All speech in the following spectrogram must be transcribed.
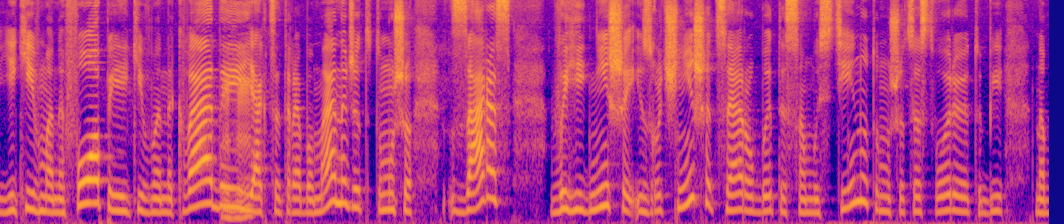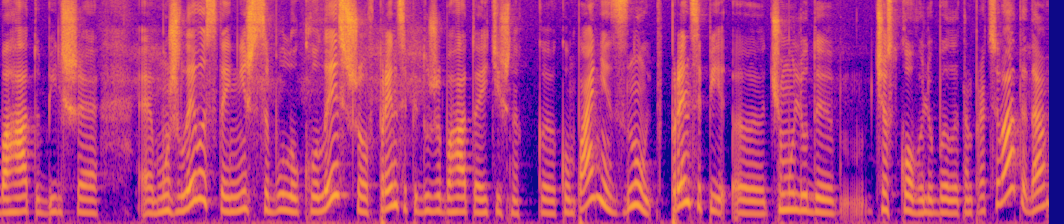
які в мене ФОП, і які в мене кведи, і як це треба менеджити. Тому що зараз вигідніше і зручніше це робити самостійно, тому що це створює тобі набагато більше е, можливостей, ніж це було колись. Що в принципі дуже багато айтішних е, компаній, ну в принципі, е, чому люди частково любили там працювати, да?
